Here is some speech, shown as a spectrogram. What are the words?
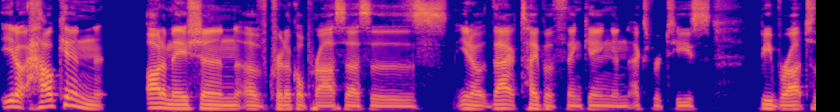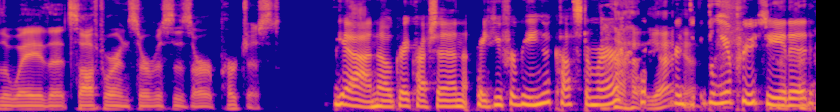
you know how can automation of critical processes, you know, that type of thinking and expertise be brought to the way that software and services are purchased? Yeah, no, great question. Thank you for being a customer. yeah, yeah. deeply appreciated.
